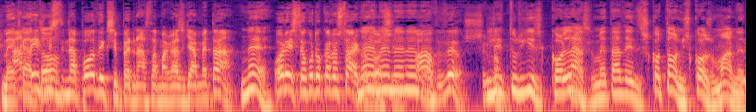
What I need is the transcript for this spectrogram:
Με Αν 100. δείχνεις την απόδειξη, περνάς στα μαγαζιά μετά. Ναι. Ορίστε, έχω το κατοστάρικο Ναι, ναι, δώσει. ναι, ναι, ναι. Α, βεβαίως. Λειτουργείς, κολλάς, μεταδίδεις, σκοτώνεις κόσμο άνετα.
